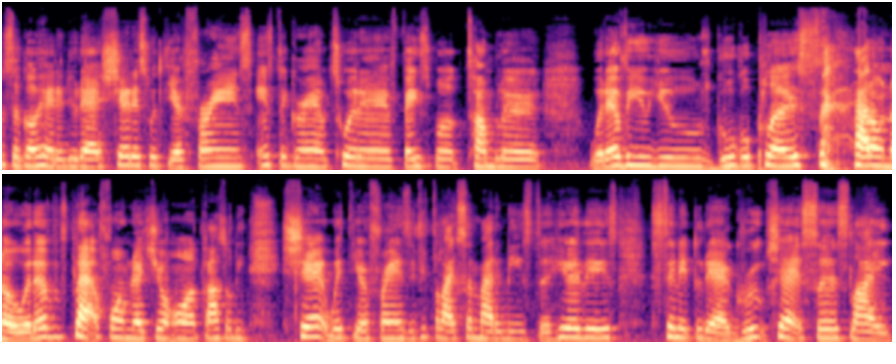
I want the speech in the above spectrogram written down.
so go ahead and do that. Share this with your friends, Instagram, Twitter, Facebook, Tumblr, whatever you use, Google Plus, I don't know, whatever platform that you're on, constantly share it with your friends. If you feel like somebody needs to hear this, send it through that group chat, sis. Like,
